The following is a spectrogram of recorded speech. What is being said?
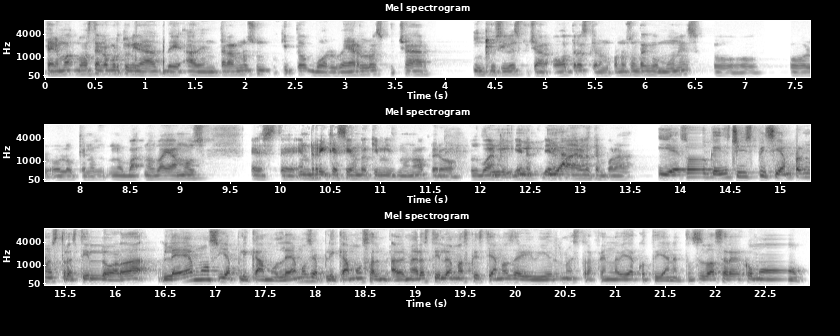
tenemos, vamos a tener la oportunidad de adentrarnos un poquito, volverlo a escuchar, inclusive escuchar otras que a lo mejor no son tan comunes o, o, lo que nos, nos, vayamos este, enriqueciendo aquí mismo, ¿no? Pero pues bueno, viene, padre la temporada. Y eso que dice Chispi siempre nuestro estilo, ¿verdad? Leemos y aplicamos, leemos y aplicamos al, al mero estilo de más cristianos de vivir nuestra fe en la vida cotidiana. Entonces va a ser como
